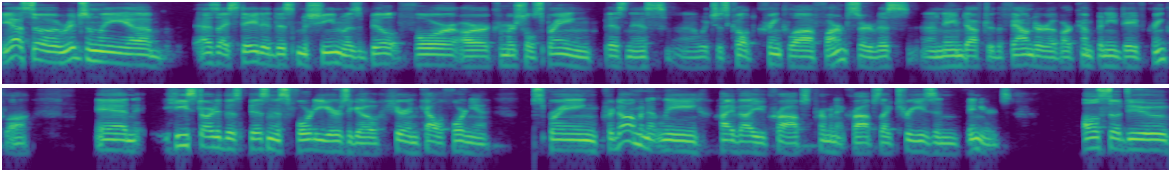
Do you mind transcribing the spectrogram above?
Yeah, so originally um, as I stated, this machine was built for our commercial spraying business, uh, which is called Crinklaw Farm Service, uh, named after the founder of our company, Dave Crinklaw. And he started this business 40 years ago here in California, spraying predominantly high value crops, permanent crops like trees and vineyards. Also, do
